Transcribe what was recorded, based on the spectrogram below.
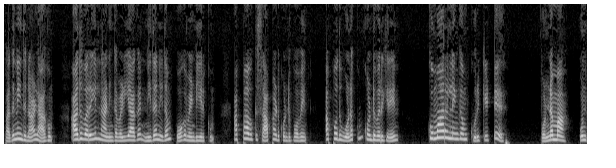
பதினைந்து நாள் ஆகும். அதுவரையில் நான் இந்த வழியாக நிதநிதம் போக வேண்டியிருக்கும். அப்பாவுக்கு சாப்பாடு கொண்டு போவேன். அப்போது உனக்கும் கொண்டு வருகிறேன். குமாரலிங்கம் குறுக்கிட்டு பொன்னம்மா உன்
